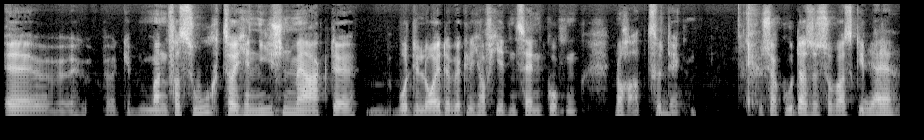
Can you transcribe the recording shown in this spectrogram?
äh, man versucht, solche Nischenmärkte, wo die Leute wirklich auf jeden Cent gucken, noch abzudecken. Ist ja gut, dass es sowas gibt. Ja, ja.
